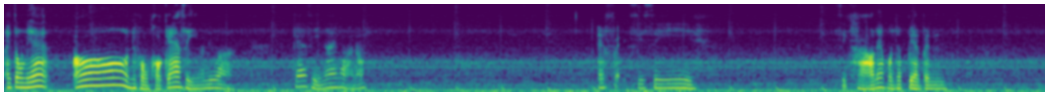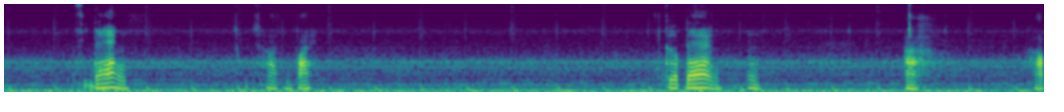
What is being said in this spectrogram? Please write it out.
ไอตรงเนี้ย อ๋อ เดี๋ยวผมขอแก้สีมันดีกว่า แก้สีง่ายกว่าเนาะ Effect CC สีขาวเนี่ยผมจะเปลี่ยนเป็น สีแดงชุดชาติลงไป เกือบแดง อืมอะ ครับ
